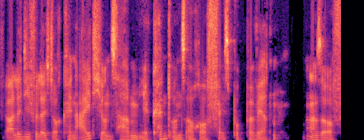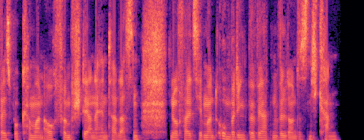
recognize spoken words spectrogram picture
Für alle, die vielleicht auch kein iTunes haben, ihr könnt uns auch auf Facebook bewerten. Also auf Facebook kann man auch fünf Sterne hinterlassen, nur falls jemand unbedingt bewerten will und es nicht kann.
